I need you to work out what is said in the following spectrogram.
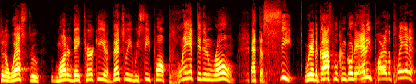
to the west through modern day Turkey. And eventually we see Paul planted in Rome at the seat where the gospel can go to any part of the planet.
